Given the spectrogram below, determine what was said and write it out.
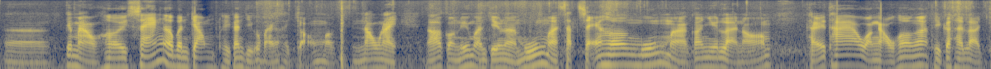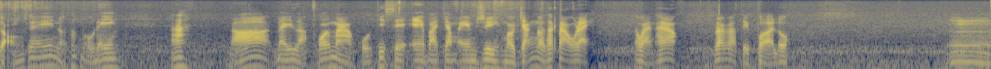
uh, cái màu hơi sáng ở bên trong thì các anh chị các bạn có thể chọn màu nâu này. Đó còn nếu mà anh chị là muốn mà sạch sẽ hơn muốn mà coi như là nó thể thao và ngầu hơn á, thì có thể là chọn cái nội thất màu đen. Ha đó đây là phối màu của chiếc xe E300 mg màu trắng nội thất đầu đây? Các bạn thấy không? Rất là tuyệt vời luôn uhm.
